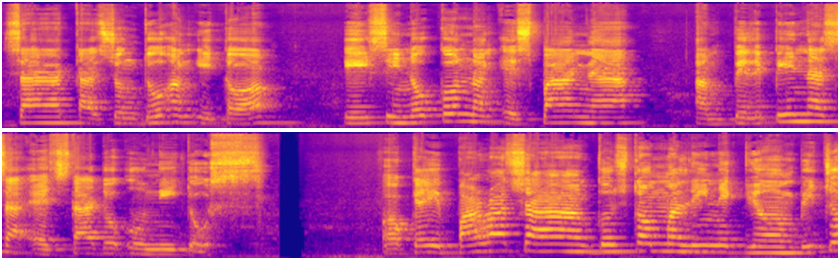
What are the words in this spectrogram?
Sa kasunduang ito, isinuko ng Espanya ang Pilipinas sa Estados Unidos. Okay, para sa gustong malinig yung video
